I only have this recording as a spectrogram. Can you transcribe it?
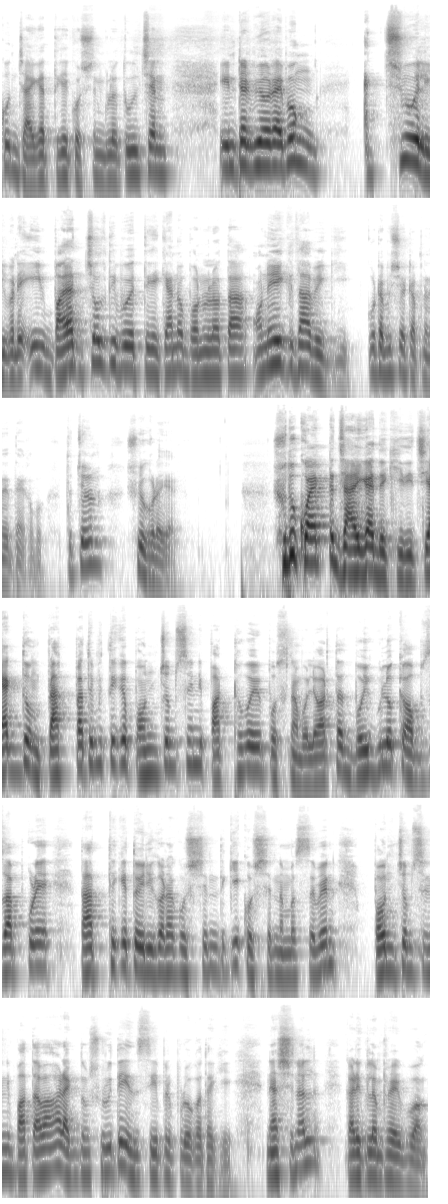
কোন জায়গার থেকে কোশ্চেনগুলো তুলছেন ইন্টারভিউরা এবং অ্যাকচুয়ালি মানে এই বাজার চলতি বইয়ের থেকে কেন বনলতা অনেক ধাপ এগিয়ে, গোটা বিষয়টা আপনাদের দেখাবো। তো চলুন শুরু করা যাক। শুধু কয়েকটা জায়গায় দেখিয়ে দিচ্ছি। একদম প্রাক প্রাথমিক থেকে পঞ্চম শ্রেণি পাঠ্য বইয়ের প্রশ্নাবলী অর্থাৎ বইগুলোকে অবজার্ভ করে তার থেকে তৈরি করা কোশ্চেন থেকে কোশ্চেন নাম্বার সেভেন পঞ্চম শ্রেণি পাতাবাহার একদম শুরুতে এনসিএফের পুরো কথা কি? ন্যাশনাল কারিকুলাম ফ্রেমওয়ার্ক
